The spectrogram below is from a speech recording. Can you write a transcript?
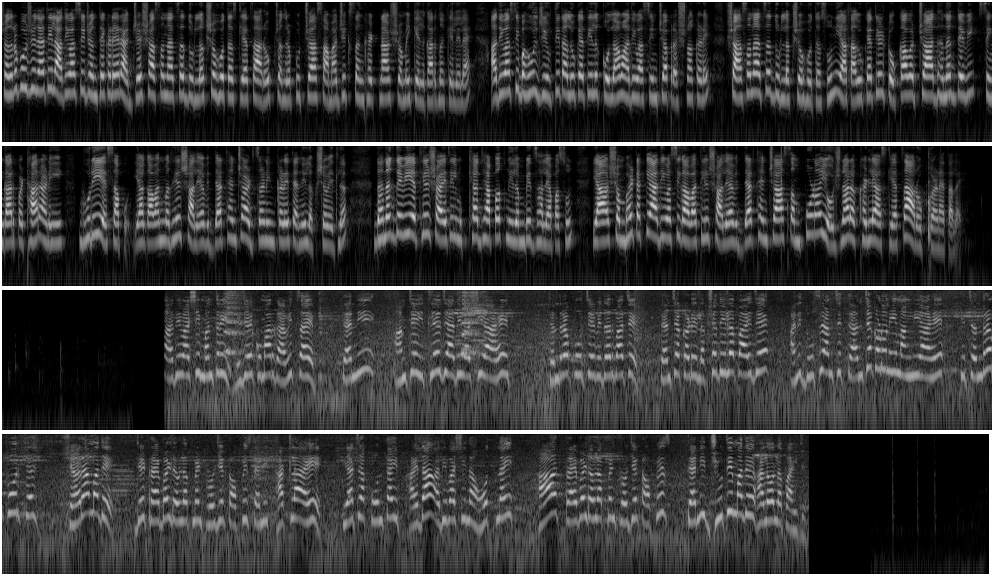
चंद्रपूर जिल्ह्यातील आदिवासी जनतेकडे राज्य शासनाचं दुर्लक्ष होत असल्याचा आरोप चंद्रपूरच्या सामाजिक संघटना श्रमिक एल्गारनं केलेला आहे. आदिवासी बहुल जिवती तालुक्यातील कोलाम आदिवासींच्या प्रश्नाकडे शासनाचं दुर्लक्ष होत असून या तालुक्यातील टोकावरच्या धनकदेवी सिंगार पठार आणि भुरी येसापूर या गावांमधील शालेय विद्यार्थ्यांच्या अडचणींकडे त्यांनी लक्ष वेधलं. धनकदेवी येथील शाळेतील मुख्याध्यापक निलंबित झाल्यापासून या शंभर टक्के आदिवासी गावातील शालेय विद्यार्थ्यांच्या संपूर्ण योजना रखडल्या असल्याचा आरोप करण्यात आलाय. आदिवासी मंत्री विजयकुमार गावित साहेब त्यांनी आमचे इथले जे आदिवासी आहेत चंद्रपूरचे विदर्भाचे त्यांच्याकडे लक्ष दिलं पाहिजे आणि दुसरे आमची त्यांच्याकडून ही मागणी आहे की चंद्रपूरच्या शहरामध्ये जे ट्रायबल डेव्हलपमेंट प्रोजेक्ट ऑफिस त्यांनी थाटलं आहे याचा कोणताही फायदा आदिवासींना होत नाही. हा ट्रायबल डेव्हलपमेंट प्रोजेक्ट ऑफिस त्यांनी ज्युतीमध्ये हलवलं पाहिजे.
